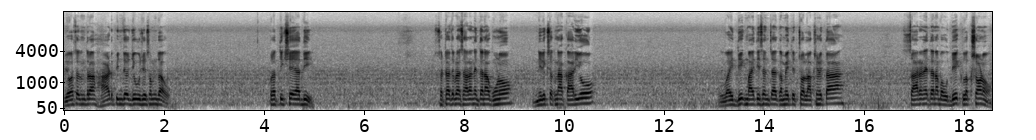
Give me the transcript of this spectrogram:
વ્યવસ્થા તંત્ર હાડ પિંજર જેવું છે, સમજાવો. પ્રતીક્ષા યાદી. છઠ્ઠા ચપડા સારા નેતાના ગુણો. નિરીક્ષકના કાર્યો. વૈદિક માહિતી સંચાર ગમે તે છ લાક્ષણિકતા. સારા નેતાના બૌદ્ધિક લક્ષણો.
